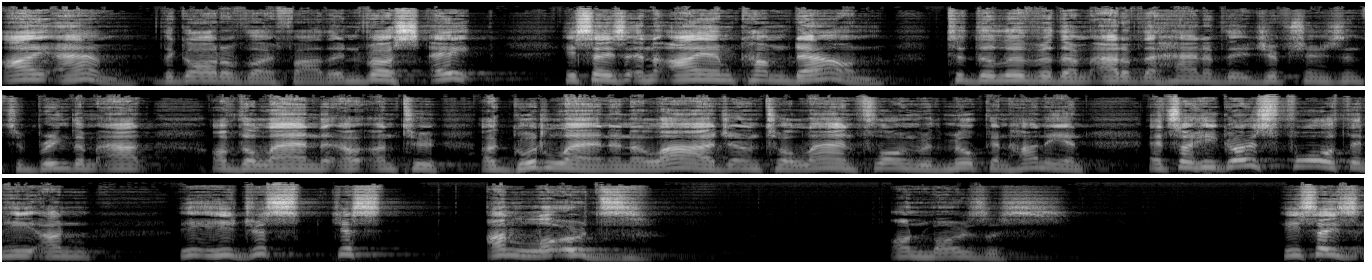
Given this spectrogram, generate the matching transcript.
I am the God of thy father. In verse 8, he says, And I am come down to deliver them out of the hand of the Egyptians and to bring them out of the land uh, unto a good land and a large, unto a land flowing with milk and honey. And, and so he goes forth and he, un, he just, just unloads on Moses. He says,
